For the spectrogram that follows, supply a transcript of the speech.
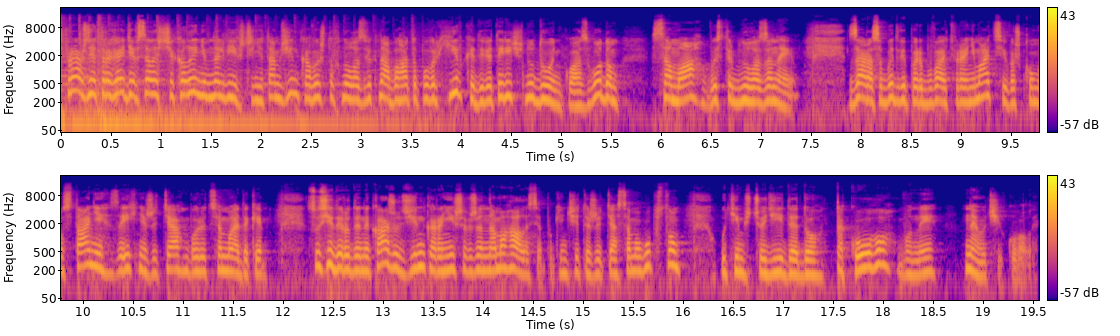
Справжня трагедія в селищі Калинів на Львівщині. Там жінка виштовхнула з вікна багатоповерхівки дев'ятирічну доньку, а згодом сама вистрибнула за нею. Зараз обидві перебувають в реанімації в важкому стані. За їхнє життя борються медики. Сусіди родини кажуть, жінка раніше вже намагалася покінчити життя самогубством. Утім, що дійде до такого, вони не очікували.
